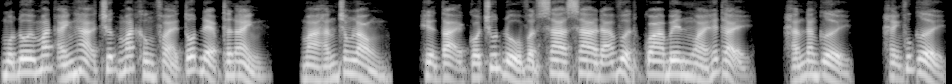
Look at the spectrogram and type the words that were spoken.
một đôi mắt ánh hạ trước mắt không phải tốt đẹp thân ảnh, mà hắn trong lòng, hiện tại có chút đồ vật xa xa đã vượt qua bên ngoài hết thảy, hắn đang cười, hạnh phúc cười,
